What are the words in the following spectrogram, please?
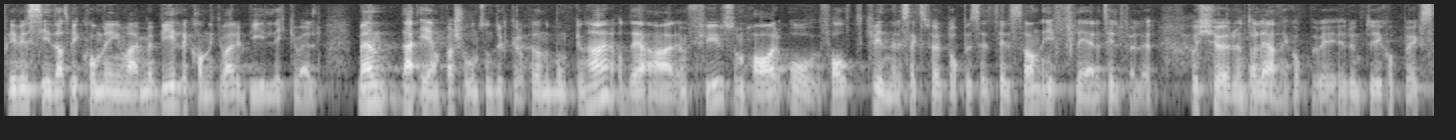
For de vil si det at vi kommer ingen vei med bil, det kan ikke være bil likevel. Men det er én person som dukker opp i denne bunken, her, og det er en fyr som har overfalt kvinner i sitt tilstand i flere tilfeller. Og kjører rundt alene i Koppevik, rundt i Koppeviks,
